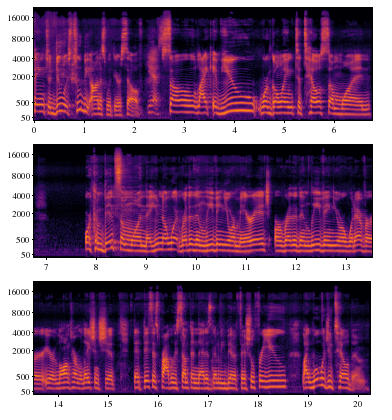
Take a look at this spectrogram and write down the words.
thing to do is to be honest with yourself. Yes. So, like, if you were going to tell someone or convince someone that you know what, rather than leaving your marriage or rather than leaving your whatever, your long term relationship, that this is probably something that is going to be beneficial for you, like, what would you tell them?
